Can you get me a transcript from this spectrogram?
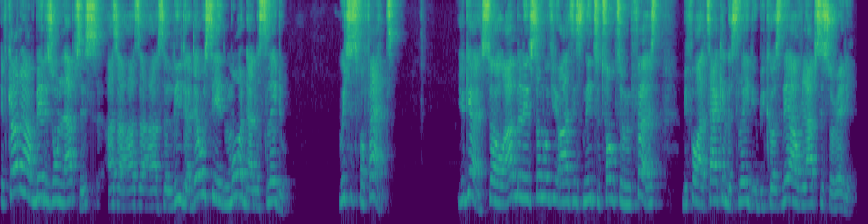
If Kanye have made his own lapses as a, as a, as a leader, they will see it more than the Slado, which is for fact. You get So I believe some of you artists need to talk to him first before attacking the Slade because they have lapses already.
